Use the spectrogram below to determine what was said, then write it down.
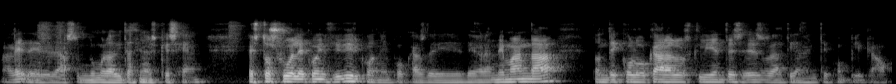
¿vale? De las número de habitaciones que sean. Esto suele coincidir con épocas de, de gran demanda, donde colocar a los clientes es relativamente complicado.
